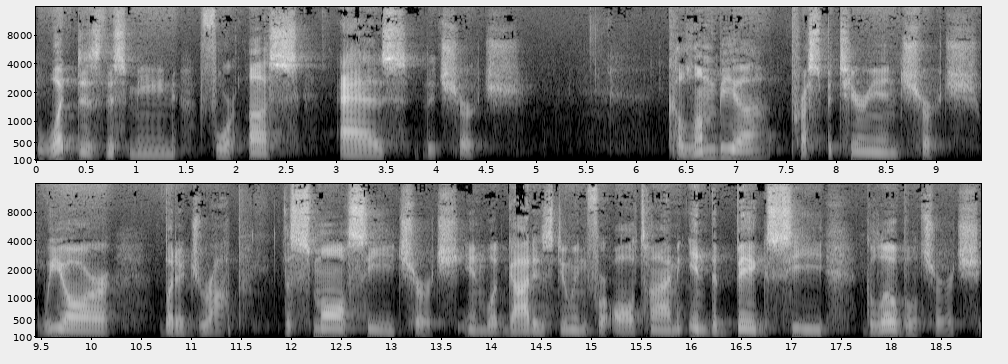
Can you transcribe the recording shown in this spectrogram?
what does this mean for us as the church. Columbia Presbyterian Church, we are but a drop, the small c church in what God is doing for all time in the big C global church.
